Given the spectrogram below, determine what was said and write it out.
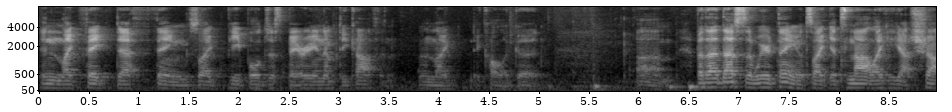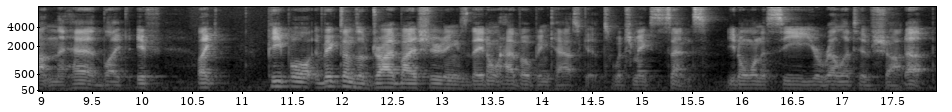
In like fake death things, like people just bury an empty coffin and like they call it good. Um, but that, that's the weird thing. It's like it's not like he got shot in the head. Like if like people victims of drive-by shootings they don't have open caskets which makes sense you don't want to see your relative shot up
